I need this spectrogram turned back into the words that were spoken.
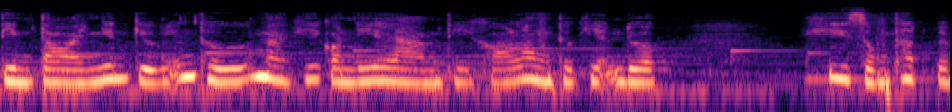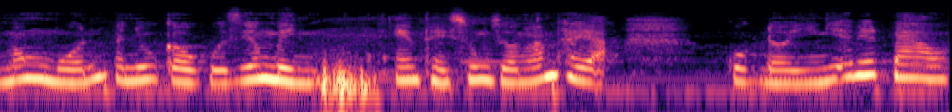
tìm tòi nghiên cứu những thứ mà khi còn đi làm thì khó lòng thực hiện được. Khi sống thật với mong muốn và nhu cầu của riêng mình, em thấy sung sướng lắm thầy ạ. Cuộc đời ý nghĩa biết bao.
